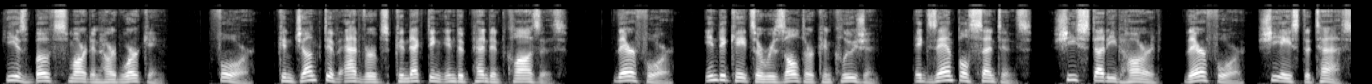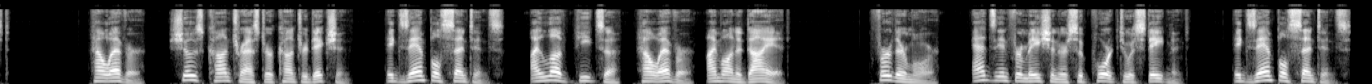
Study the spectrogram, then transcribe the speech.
he is both smart and hardworking. 4. Conjunctive adverbs connecting independent clauses. Therefore, indicates a result or conclusion. Example sentence, she studied hard, therefore, she aced the test. However, shows contrast or contradiction. Example sentence, I love pizza, however, I'm on a diet. Furthermore, adds information or support to a statement. Example sentence,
